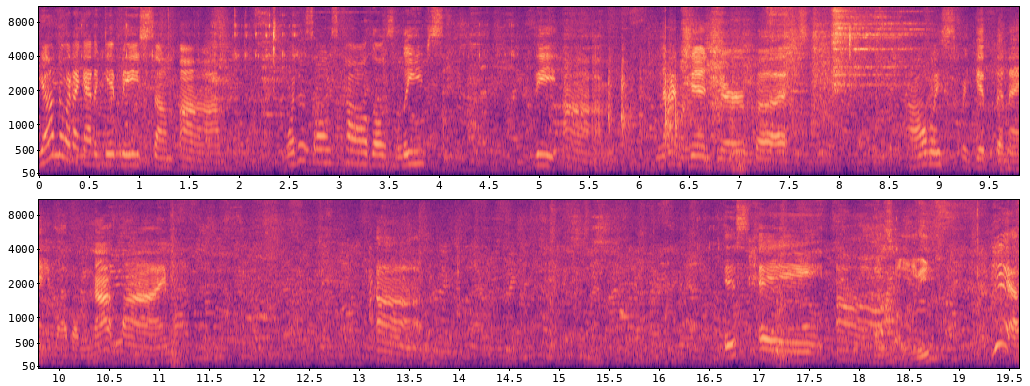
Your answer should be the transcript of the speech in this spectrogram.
Y'all know what I gotta get me some um what is those called? Those leaves? The um not ginger, but I always forget the name of them. Not lime. Um it's a um That's a leaf. yeah,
